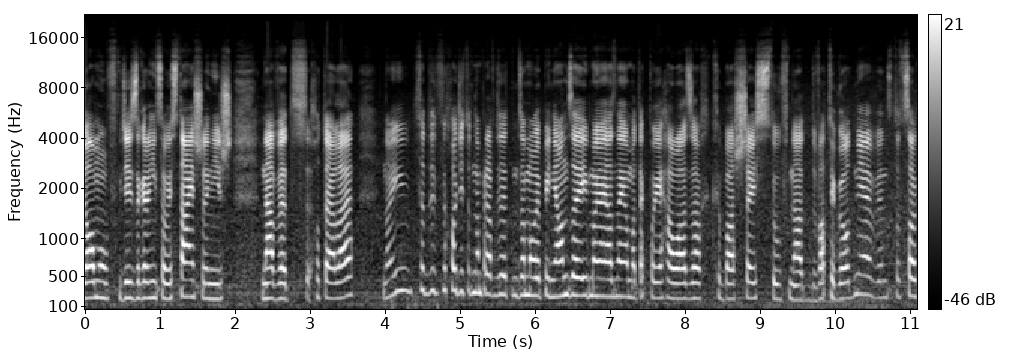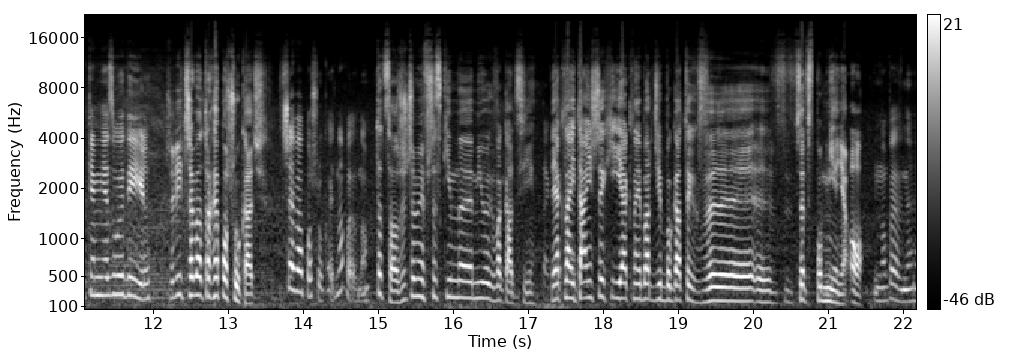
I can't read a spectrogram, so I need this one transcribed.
domów gdzieś za granicą jest tańszy niż nawet hotele. No i wtedy wychodzi to naprawdę za małe pieniądze i moja znajoma tak pojechała za chyba 600 na dwa tygodnie, więc to całkiem niezły deal. Czyli trzeba trochę poszukać. Trzeba poszukać, na pewno. To co, życzymy wszystkim e, miłych wakacji. Tak. Jak najtańszych i jak najbardziej bogatych w, w, we wspomnienia. O. No pewnie.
